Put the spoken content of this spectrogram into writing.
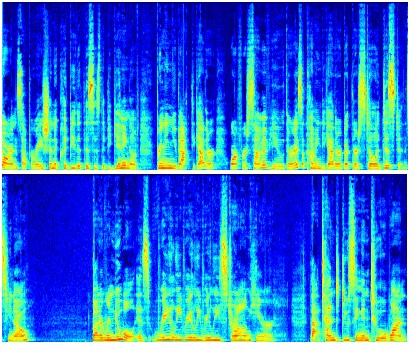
or in separation. It could be that this is the beginning of bringing you back together. Or for some of you, there is a coming together, but there's still a distance, you know? But a renewal is really, really, really strong here. That 10 deducing into a 1.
